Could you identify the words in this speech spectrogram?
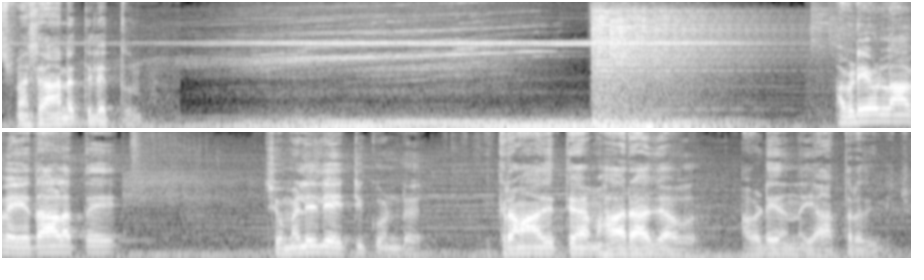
ശ്മശാനത്തിലെത്തുന്നു. അവിടെയുള്ള ആ വേതാളത്തെ ചുമലിലേറ്റിക്കൊണ്ട് വിക്രമാദിത്യ മഹാരാജാവ് അവിടെ നിന്ന് യാത്ര തിരിച്ചു.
